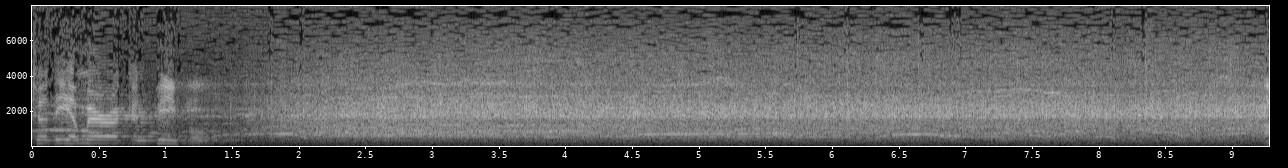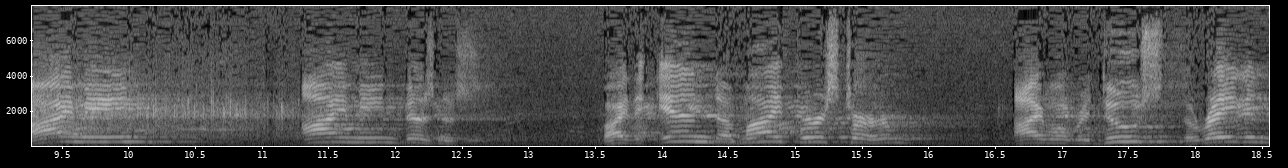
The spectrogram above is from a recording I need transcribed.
to the American people. I mean, I mean business. By the end of my first term, I will reduce the Reagan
